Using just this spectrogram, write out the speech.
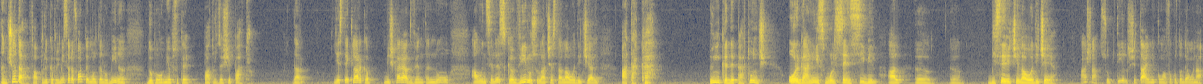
În ciuda faptului că primiseră foarte multă lumină după 1844. Dar este clar că mișcarea adventă nu au înțeles că virusul acesta la Odician ataca încă de pe atunci organismul sensibil al uh, uh, bisericii la Odiceea. Așa, subtil și tainic, cum a făcut totdeauna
